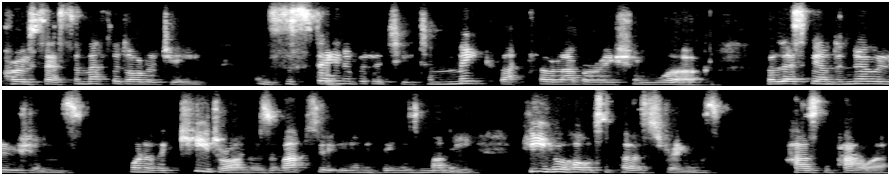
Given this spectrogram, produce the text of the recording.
process and methodology and sustainability to make that collaboration work. But let's be under no illusions. One of the key drivers of absolutely anything is money. He who holds the purse strings has the power.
